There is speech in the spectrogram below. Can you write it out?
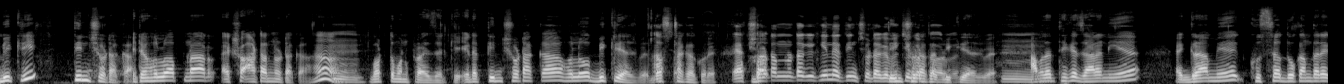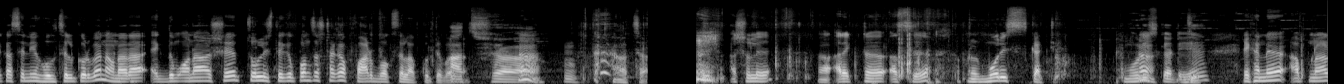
বিক্রি তিনশো টাকা। এটা হলো আপনার একশো আটান্ন টাকা হ্যাঁ? বর্তমান প্রাইস আর কি। এটা তিনশো টাকা হলো বিক্রি আসবে দশ টাকা করে। একশো আটান্ন টাকা কিনে তিনশো টাকা তিনশো টাকা বিক্রি আসবে। আমাদের থেকে যারা নিয়ে গ্রামে খুচরা দোকানদারের কাছে নিয়ে হোলসেল করবেন ওনারা একদম অনায়াসে চল্লিশ থেকে পঞ্চাশ টাকা পার বক্সে লাভ করতে পারবেন। আচ্ছা। হ্যাঁ। আচ্ছা। আসলে আরেকটা আছে আপনার মরিচ কাটি। মরিচ হ্যাঁ, কাটি হ্যাঁ? এখানে আপনার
